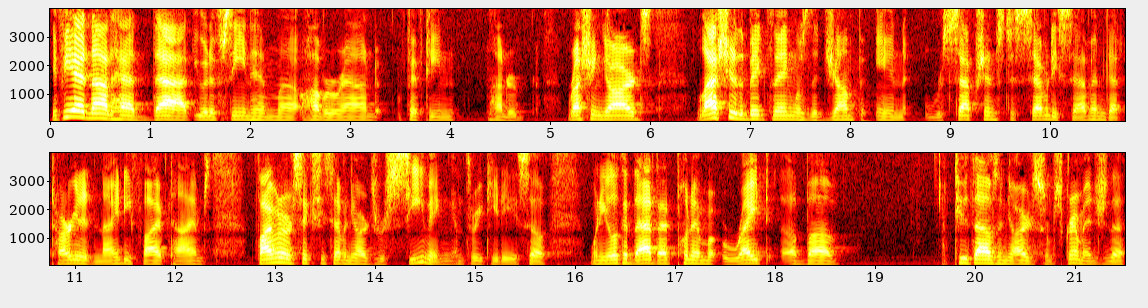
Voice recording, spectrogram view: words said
if he had not had that, you would have seen him uh, hover around 1,500 rushing yards. Last year, the big thing was the jump in receptions to 77, got targeted 95 times, 567 yards receiving, and three TDs. So when you look at that, that put him right above 2,000 yards from scrimmage. The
